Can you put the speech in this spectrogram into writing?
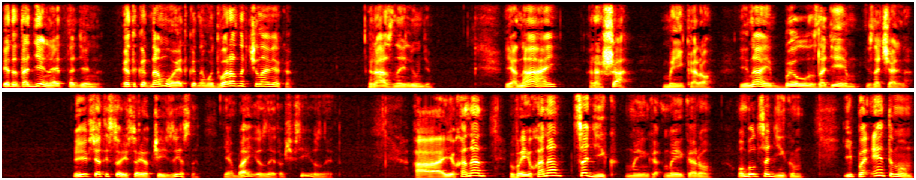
Этот отдельно, этот отдельно. Это к одному, а это к одному. Два разных человека. Разные люди. ינאי רשע מעיקרו. Янай был злодеем изначально. И вся эта история, история вообще известна. И ее знает, вообще все ее знают. А Йоханан, В Йоханан цадик Маикаро. Он был цадиком. И поэтому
